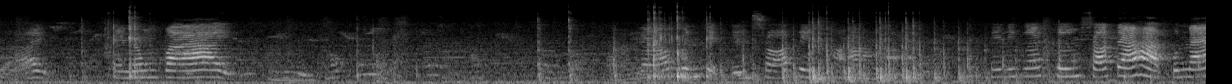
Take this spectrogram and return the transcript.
เลยใส่ลงไปแล้วเป็นเผ็ดเป็นซอสเป็นอาหารนี่นี่ก็คือซอสอาหารคุณแม่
